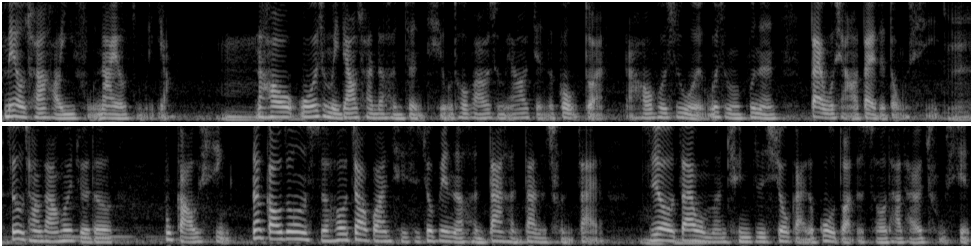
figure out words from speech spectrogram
没有穿好衣服，那又怎么样？嗯。然后我为什么一定要穿得很整齐？我头发为什么要剪得够短？然后或是我为什么不能带我想要带的东西？对。所以我常常会觉得不高兴。那高中的时候，教官其实就变得很淡很淡的存在了。只有在我们裙子修改的过短的时候，他才会出现，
